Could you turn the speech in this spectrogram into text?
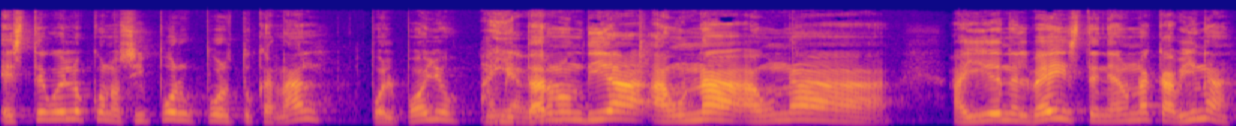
Este güey lo conocí por, por tu canal, por el pollo. Me Ay, a invitaron un día a una, a una, ahí en el base, tenían una cabina.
